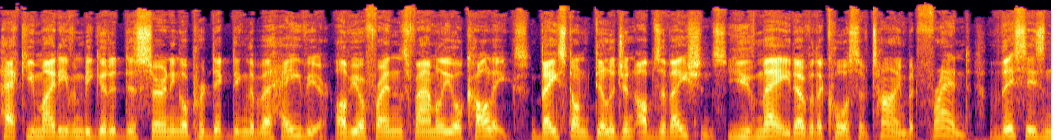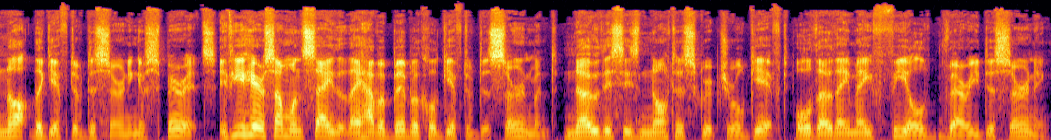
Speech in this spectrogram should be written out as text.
Heck, you might even be good at discerning or predicting the behavior of your friends, family, or colleagues based on diligent observations you've made over the course of time. But, friend, this is not the gift of discerning of spirits. If you hear someone say that they have a biblical gift of discernment, know this is not a scriptural gift, although they may feel very discerning.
